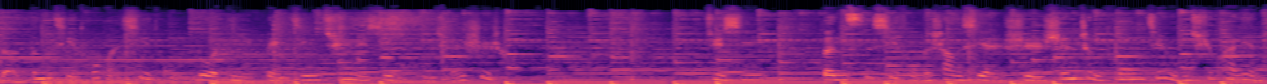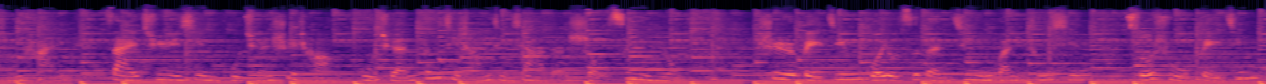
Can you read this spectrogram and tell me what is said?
的登记托管系统落地北京区域性股权市场。据悉，本次系统的上线是深证通金融区块链平台在区域性股权市场股权登记场景下的首次应用，是北京国有资本经营管理中心所属北京股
